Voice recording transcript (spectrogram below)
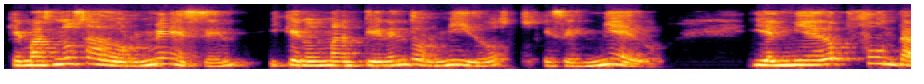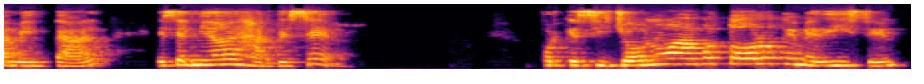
que más nos adormecen y que nos mantienen dormidos es el miedo. Y el miedo fundamental es el miedo a dejar de ser. Porque si yo no hago todo lo que me dicen,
